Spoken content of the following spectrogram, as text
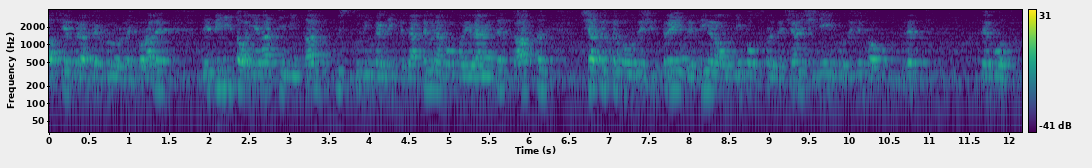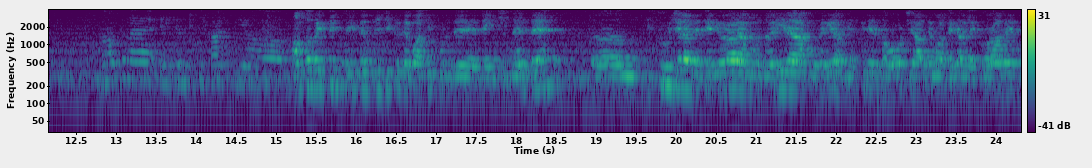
la pierderea drepturilor electorale debilii sau alienații mentali puși sub interdicție. De asemenea, vă mai reamintesc că astăzi 623 de tineri au împlinit 18 ani și ei, în consecință, au avut drept de vot. Vă rog să le exemplificați... Uh... Am să vă exemplific câteva tipuri de, de incidente. Uh, distrugerea, deteriorarea, murdărirea, acoperirea prin scriere sau orice alte materiale electorale, uh,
